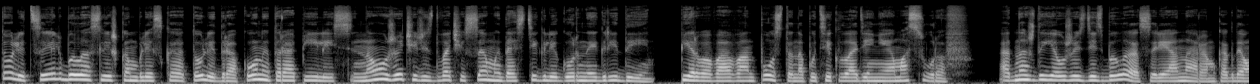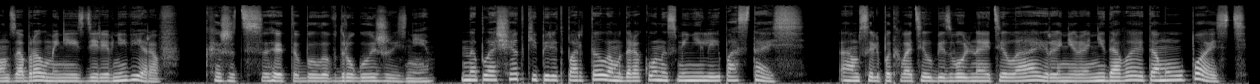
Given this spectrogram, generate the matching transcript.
То ли цель была слишком близка, то ли драконы торопились, но уже через два часа мы достигли горной гряды, первого аванпоста на пути к владениям Асуров. Однажды я уже здесь была с Ирионаром, когда он забрал меня из деревни Веров. Кажется, это было в другой жизни. На площадке перед порталом драконы сменили ипостась. Амсель подхватил безвольное тело Айренера, не давая тому упасть.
